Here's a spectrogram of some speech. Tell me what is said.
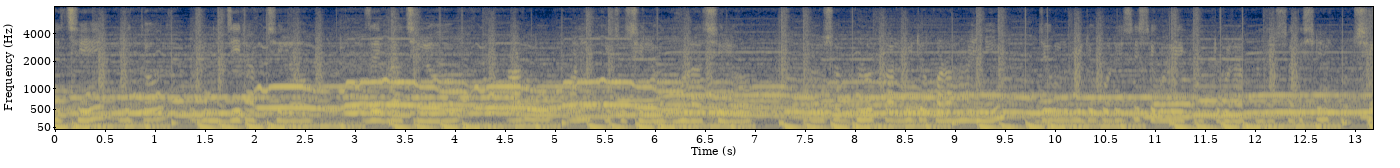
দেখেছি এই তো এখানে ছিল, জেব্রা ছিল, আরও অনেক কিছু ছিল, ঘোড়া ছিল। সবগুলো তো আর ভিডিও করা হয়নি। যেগুলো ভিডিও করেছি সেগুলো একটু একটু করে আপনাদের সাথে শেয়ার করছি।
